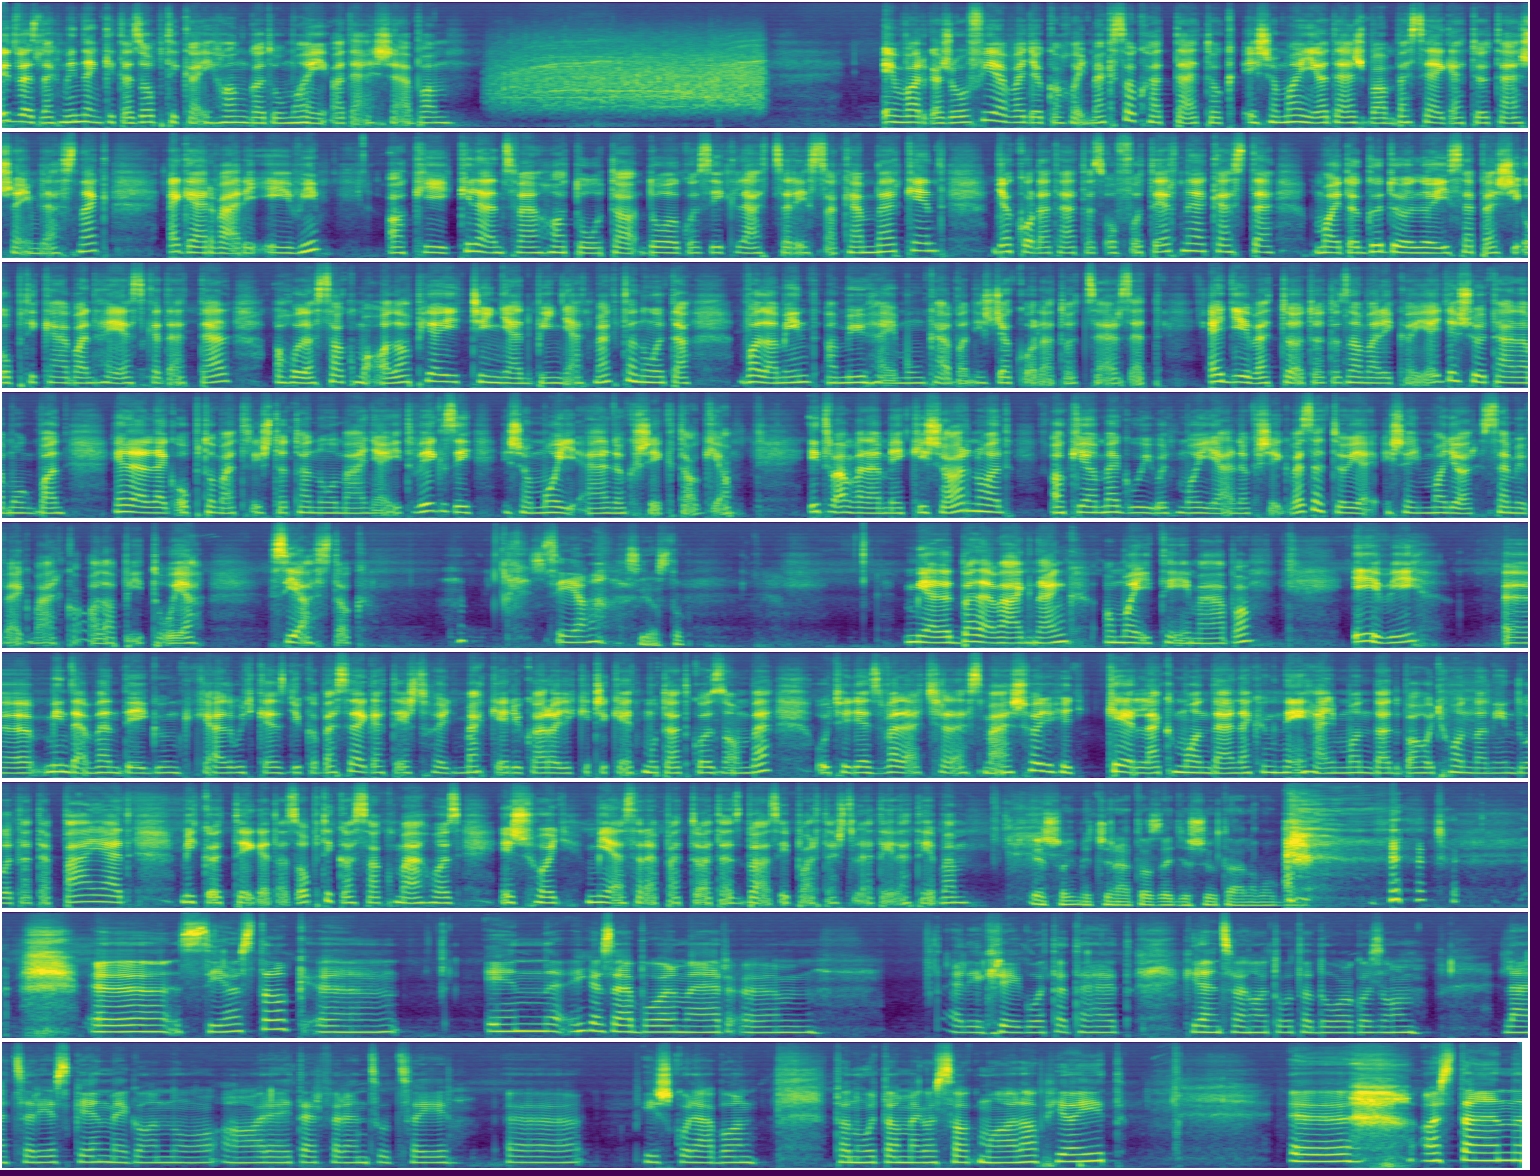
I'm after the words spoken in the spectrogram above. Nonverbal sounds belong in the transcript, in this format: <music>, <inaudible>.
Üdvözlök mindenkit az Optikai Hangadó mai adásában. Én Varga Zsófia vagyok, ahogy megszokhattátok, és a mai adásban beszélgető társaim lesznek Egervári Évi, aki 96 óta dolgozik látszerész szakemberként, gyakorlatát az Ofotértnél kezdte, majd a Gödöllői Szepesi optikában helyezkedett el, ahol a szakma alapjai, csinyát, binyát megtanulta, valamint a műhely munkában is gyakorlatot szerzett. Egy évet töltött az amerikai Egyesült Államokban, jelenleg optometrista tanulmányait végzi, és a MOI elnökség tagja. Itt van velem még Kis Arnold, aki a megújult MOI elnökség vezetője és egy magyar szemüvegmárka alapítója. Sziasztok! Szia! Sziasztok! Mielőtt belevágnánk a mai témába, Évi minden vendégünkkel úgy kezdjük a beszélgetést, hogy megkérjük arra, hogy egy kicsikét mutatkozzon be, úgyhogy ez veled se lesz máshogy, úgyhogy kérlek, mondd el nekünk néhány mondatba, hogy honnan indult a te pályád, mi köt téged az optika szakmához, és hogy milyen szerepet töltesz be az ipartestület életében. És hogy mit csinálta az Egyesült Államokban. <laughs> Sziasztok! Én igazából már elég régóta, tehát 96 óta dolgozom látszerészként, még annó a Rejter Ferenc utcai iskolában tanultam meg a szakma alapjait. Aztán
